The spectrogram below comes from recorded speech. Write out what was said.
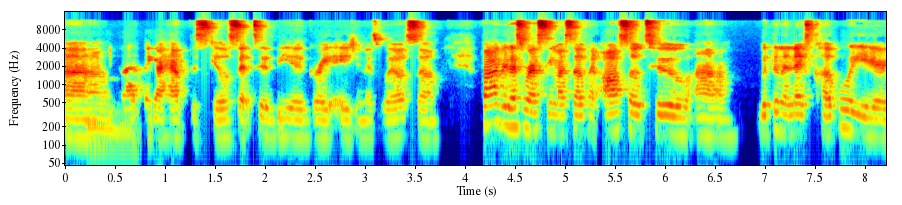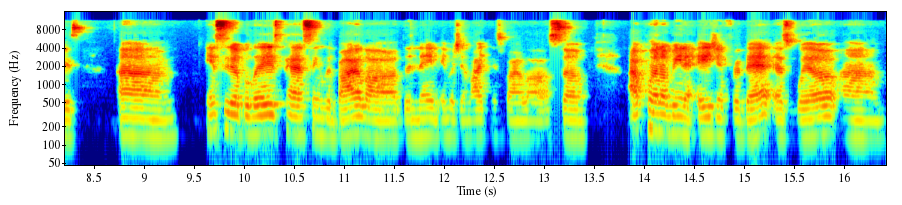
Um, mm-hmm. I think I have the skill set to be a great agent as well. So five years, that's where I see myself. And also too, um, within the next couple of years, um, NCAA is passing the bylaw, the name, image, and likeness bylaw. So I plan on being an agent for that as well. Um,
